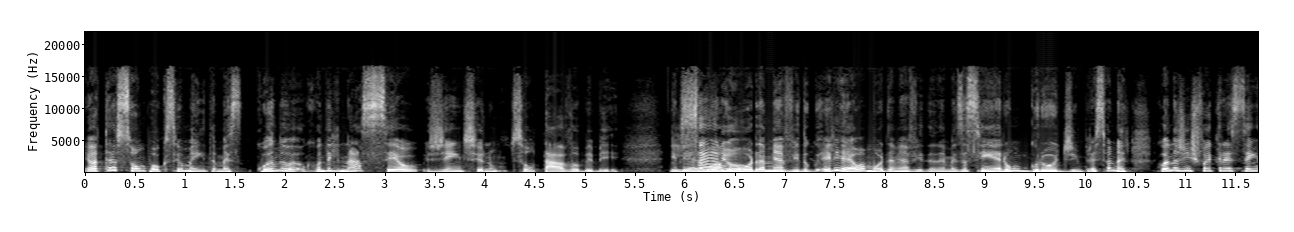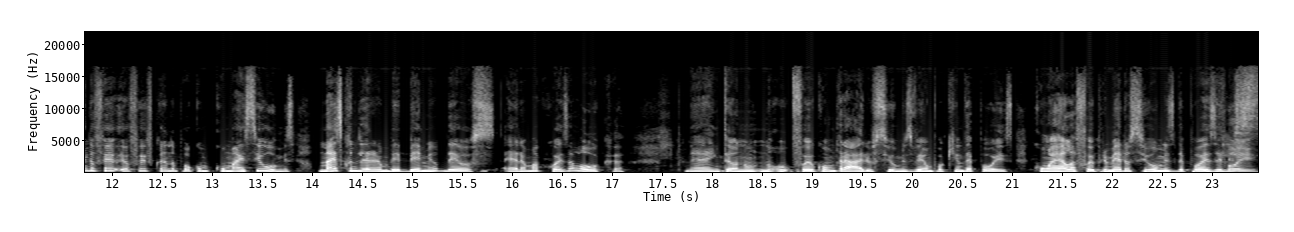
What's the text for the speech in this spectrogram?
eu até sou um pouco ciumenta, mas quando, eu- quando ele nasceu, gente, eu não soltava o bebê. Ele era Sério? o amor da minha vida. Ele é o amor da minha vida, né? Mas assim, era um grude impressionante. Quando a gente foi crescendo, eu fui ficando um pouco com mais ciúmes. Mas quando ele era um bebê, meu Deus, era uma coisa louca. Né? Então não- não- foi o contrário, o ciúmes veio um pouquinho depois. Com ela foi primeiro o ciúmes, depois eles. Foi.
